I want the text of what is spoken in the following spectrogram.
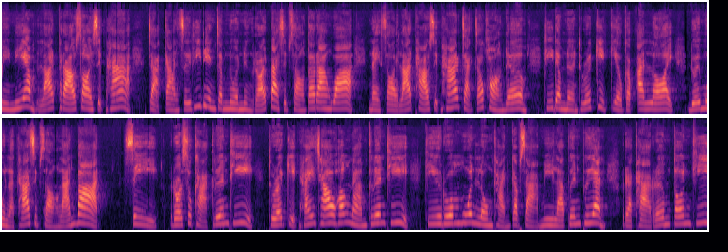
มิเนียม ลาดพร้าวซอย 15 จากการซื้อที่ดินจำนวน 182 ตารางวา ในซอยลาดพร้าว 15 จากเจ้าของเดิม ที่ดำเนินธุรกิจเกี่ยวกับอัลลอย ด้วยมูลค่า 12 ล้านบาท 4. รถสุขาเคลื่อนที่ ธุรกิจให้เช่าห้องน้ำเคลื่อนที่ ที่ร่วมหุ้นลงขันกับสามีและเพื่อนๆ ราคาเริ่มต้นที่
